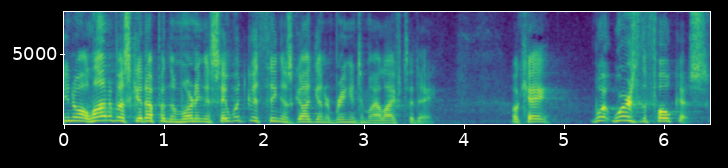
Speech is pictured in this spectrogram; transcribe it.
You know, a lot of us get up in the morning and say, What good thing is God going to bring into my life today? Okay, what, where's the focus?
